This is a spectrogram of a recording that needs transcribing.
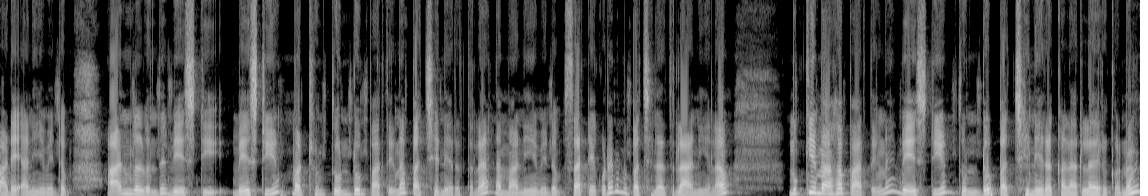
ஆடை அணிய வேண்டும். ஆண்கள் வந்து வேஷ்டி வேஷ்டியும் மற்றும் துண்டும் பார்த்திங்கன்னா பச்சை நிறத்தில் நம்ம அணிய வேண்டும். சட்டை கூட நம்ம பச்சை நிறத்தில் அணியலாம். முக்கியமாக பார்த்தீங்கன்னா வேஷ்டியும் துண்டும் பச்சை நிற கலரில் இருக்கணும்.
